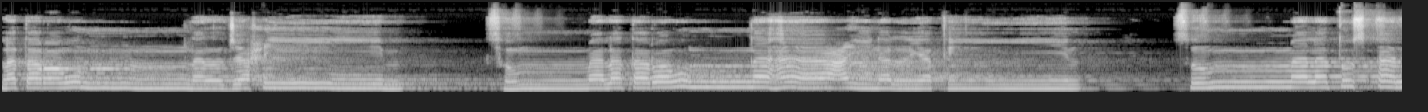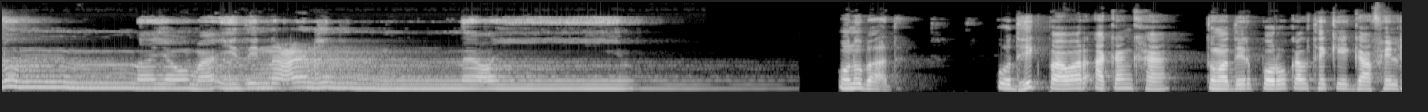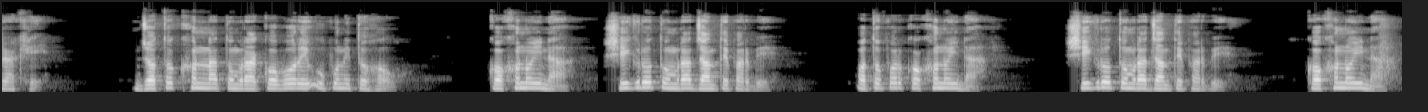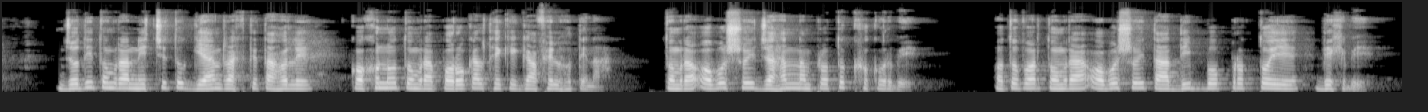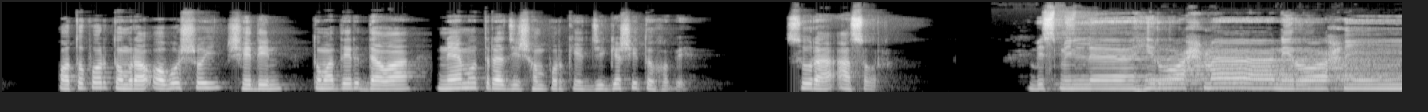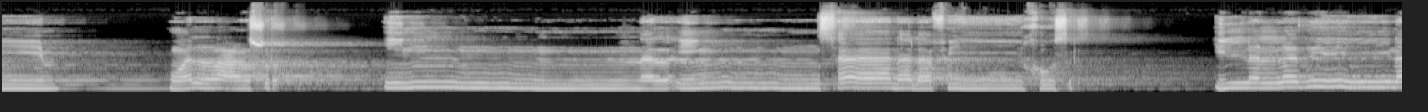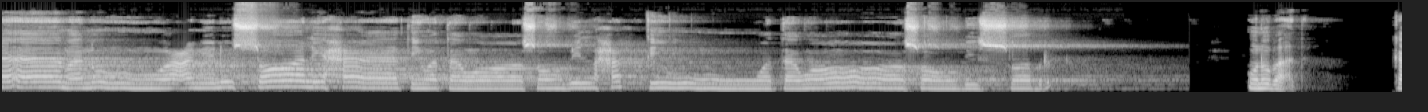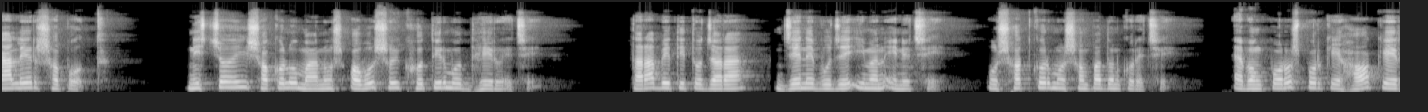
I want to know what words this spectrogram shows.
لترون الجحيم ثم لترونها عين اليقين ثم لتسألن يومئذ عن النعيم অনুবাদ অধিক পাওয়ার আকাঙ্ক্ষা তোমাদের পরকাল থেকে গাফেল রাখে যতক্ষণ না তোমরা কবরে উপনীত হও, কখনোই না শীঘ্র তোমরা জানতে পারবে, অতপর কখনোই না শীঘ্র তোমরা জানতে পারবে, কখনোই না। যদি তোমরা নিশ্চিত জ্ঞান রাখতে, তাহলে কখনো তোমরা পরকাল থেকে গাফেল হতে না। তোমরা অবশ্যই জাহান্নাম প্রত্যক্ষ করবে, অতপর তোমরা অবশ্যই তা দিব্য প্রত্যয়ে দেখবে, অতপর তোমরা অবশ্যই সেদিন তোমাদের দেওয়া ন্যামতরাজি সম্পর্কে জিজ্ঞাসিত হবে। সুরা আসর। বিসমিল্লাহির রহমানির রহিম ওয়াল আসর ইন্নাল লাফি খুসর। إلا الذين آمنوا وعملوا الصالحات وتواصوا بالحق وتواصوا بالصبر অনুবাদ কালের শপথ নিশ্চয়ই সকল মানুষ অবশ্যই ক্ষতির মধ্যে রয়েছে তারা ব্যতীত যারা জেনে বুঝে ইমান এনেছে ও সৎকর্ম সম্পাদন করেছে এবং পরস্পরকে হকের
